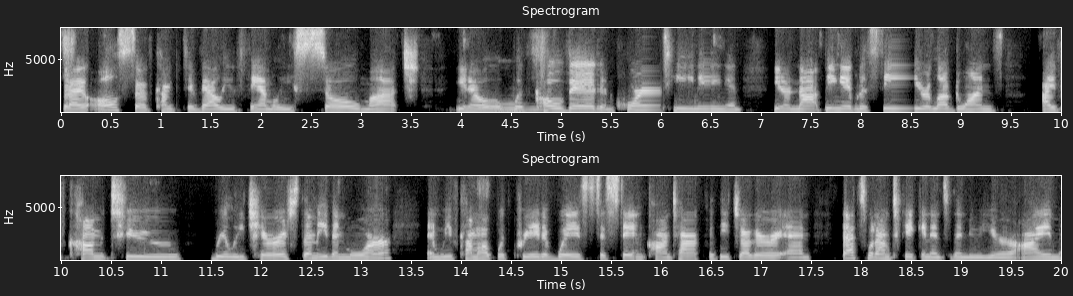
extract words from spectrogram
But i also have come to value family so much you know, mm. with COVID and quarantining and, you know, not being able to see your loved ones, I've come to really cherish them even more. And we've come up with creative ways to stay in contact with each other. And that's what I'm taking into the new year. I'm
